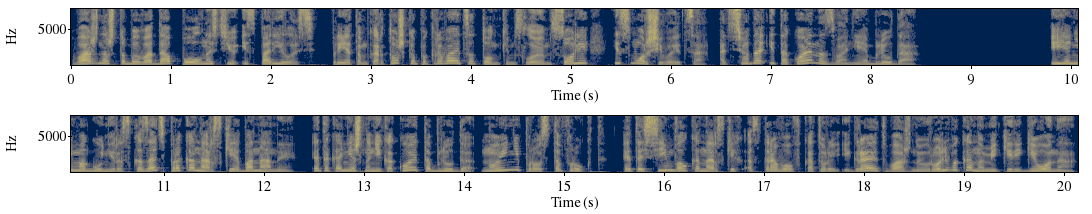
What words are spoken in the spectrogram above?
Важно, чтобы вода полностью испарилась. При этом картошка покрывается тонким слоем соли и сморщивается. Отсюда и такое название блюда. И я не могу не рассказать про канарские бананы. Это, конечно, не какое-то блюдо, но и не просто фрукт. Это символ Канарских островов, который играет важную роль в экономике региона.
